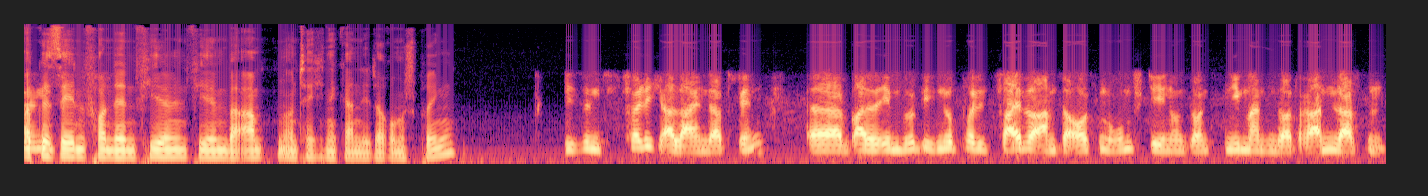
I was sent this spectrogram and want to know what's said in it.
abgesehen von den vielen, vielen Beamten und Technikern, die da rumspringen. Die sind völlig allein da drin, äh, weil eben wirklich nur Polizeibeamte außen rumstehen und sonst niemanden dort ranlassen.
